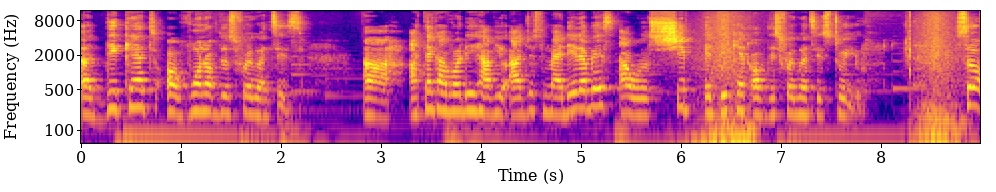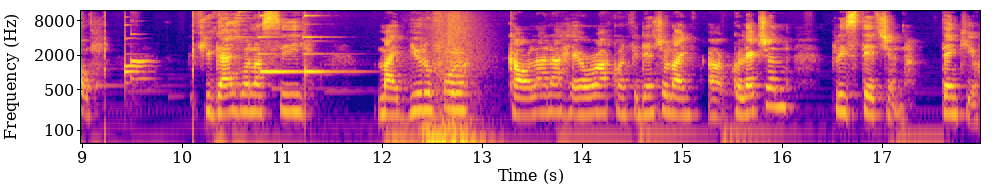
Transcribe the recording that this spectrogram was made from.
a decant of one of those fragrances. Uh, I think I've already have your address in my database. I will ship a decant of these fragrances to you. So if you guys want to see my beautiful Carolina Herrera Confidential line uh, collection please stay tuned. Thank you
